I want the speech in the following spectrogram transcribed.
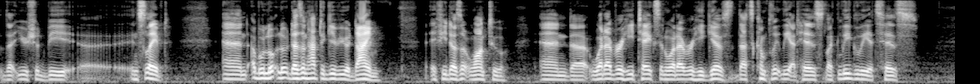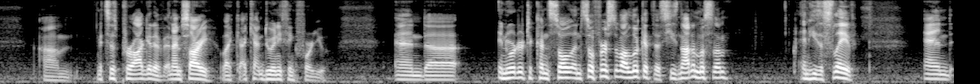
that you should be uh, enslaved. And Abu Lu'lu' doesn't have to give you a dime if he doesn't want to. And uh, whatever he takes and whatever he gives, that's completely at his. Like legally, it's his. Um, it's his prerogative. And I'm sorry, like I can't do anything for you. And uh, in order to console, and so first of all, look at this. He's not a Muslim, and he's a slave. And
